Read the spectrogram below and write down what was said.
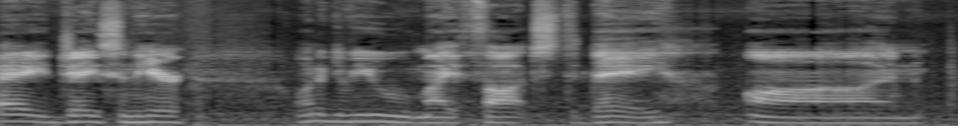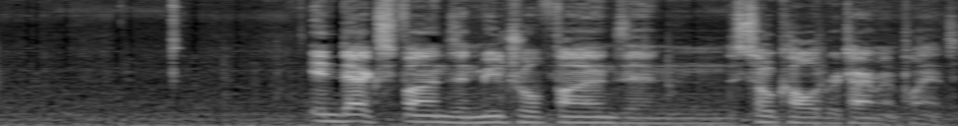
Hey, Jason here. I want to give you my thoughts today on index funds and mutual funds and so called retirement plans.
